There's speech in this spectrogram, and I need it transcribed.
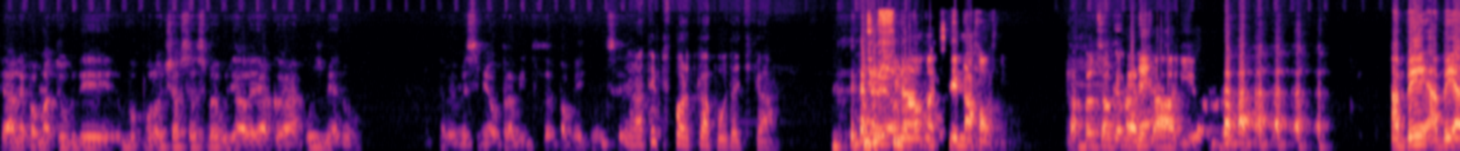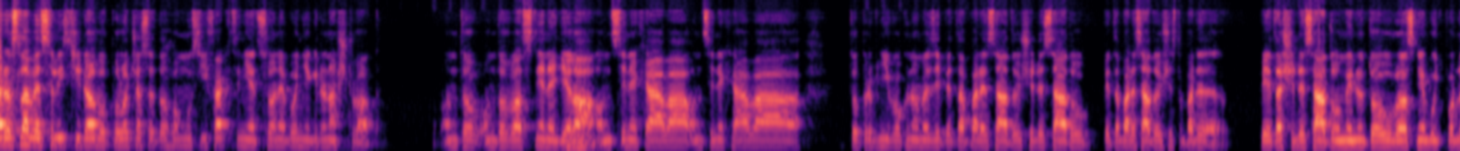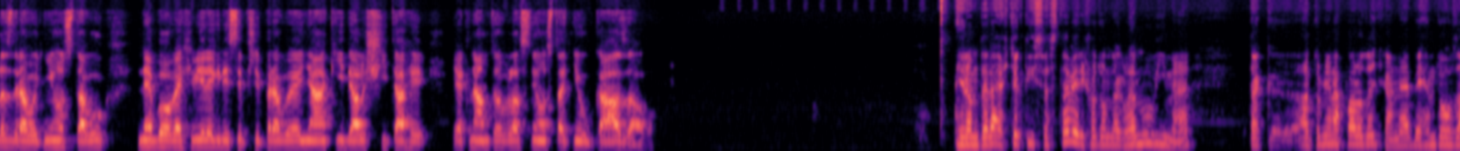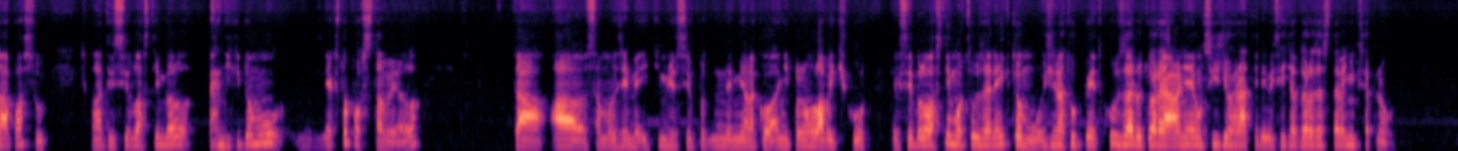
Já nepamatuju, kdy v poločase jsme udělali jako nějakou změnu. Nevím, jestli mě opravíte pamětníci. Na typ Sport Cupu teďka. no, maximálně. Tam byl celkem radikální. Aby, aby Jaroslav Veselý střídal o poločase, toho musí fakt něco nebo někdo naštvat. On to, on to vlastně nedělá. Hmm. On si nechává, on si nechává to první okno mezi 55. 60. 55. 60. 65. minutou vlastně buď podle zdravotního stavu, nebo ve chvíli, kdy si připravuje nějaký další tahy, jak nám to vlastně ostatně ukázal. Jenom teda ještě k té sestavě, když o tom takhle mluvíme, tak a to mě napadlo teďka, ne během toho zápasu, ale ty si vlastně byl díky tomu, jak jsi to postavil, ta, a samozřejmě i tím, že si neměl jako ani plnou lavičku, tak si byl vlastně mocouzený k tomu, že na tu pětku vzadu to reálně musíš dohrát, kdyby si chtěl to rozestavení přepnout.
